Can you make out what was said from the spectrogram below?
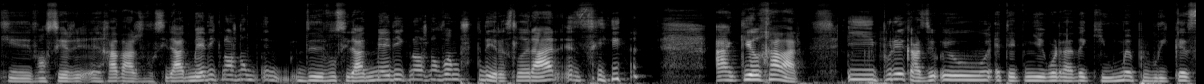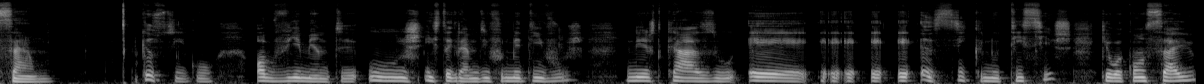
que, vão ser eh, radares de velocidade média e que nós não de velocidade média que nós não vamos poder acelerar assim àquele radar. E por acaso eu até tinha guardado aqui uma publicação que eu sigo, obviamente, os Instagrams informativos. Neste caso é, é, é, é a SIC Notícias, que eu aconselho,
